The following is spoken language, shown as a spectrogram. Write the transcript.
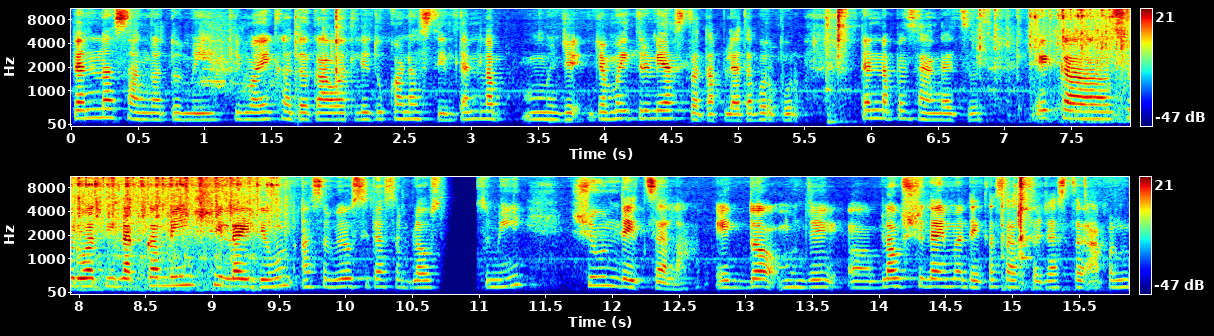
त्यांना सांगा तुम्ही. किंवा एखादं गावातले दुकान असतील त्यांना म्हणजे ज्या मैत्रिणी असतात आपल्या आता भरपूर त्यांना पण सांगायचं. एक सुरुवातीला कमी शिलाई देऊन असं व्यवस्थित असं ब्लाऊज तुम्ही शिवून देत चला. एकदा म्हणजे ब्लाऊज शिलाईमध्ये कसं असतं जास्त आपण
